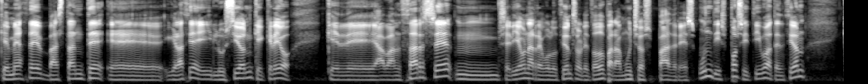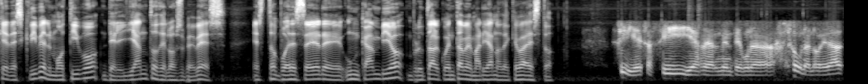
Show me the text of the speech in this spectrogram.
que me hace bastante eh, gracia e ilusión, que creo que de avanzarse mm, sería una revolución, sobre todo para muchos padres. Un dispositivo, atención, que describe el motivo del llanto de los bebés. Esto puede ser eh, un cambio brutal. Cuéntame, Mariano, ¿de qué va esto? Sí, es así y es realmente una, una novedad,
